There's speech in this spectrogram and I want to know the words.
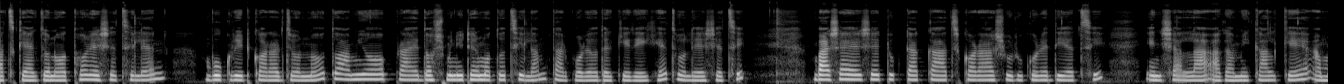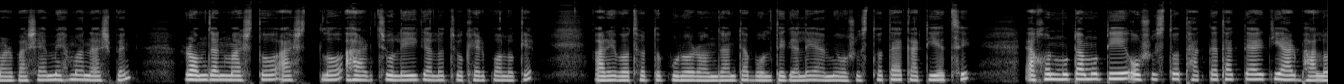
আজকে একজন অথর এসেছিলেন বুক রিড করার জন্য। তো আমিও প্রায় দশ মিনিটের মতো ছিলাম, তারপরে ওদেরকে রেখে চলে এসেছি। বাসায় এসে টুকটাক কাজ করা শুরু করে দিয়েছি। ইনশাল্লাহ আগামীকালকে আমার বাসায় মেহমান আসবেন। রমজান মাস তো আসলো, আর চলেই গেল চোখের পলকে। আর এবছর তো পুরো রমজানটা বলতে গেলে আমি অসুস্থতায় কাটিয়েছি। এখন মোটামুটি অসুস্থ থাকতে থাকতে আর কি আর ভালো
